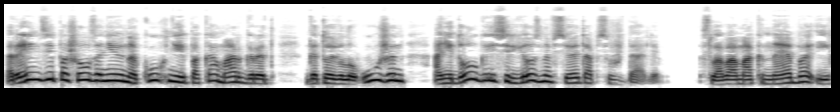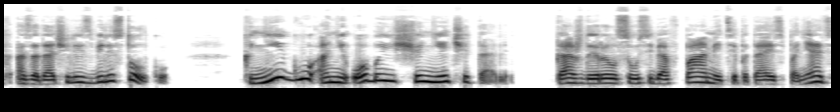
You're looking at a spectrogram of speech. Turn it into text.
Рэнди пошел за нею на кухню, и пока Маргарет готовила ужин, они долго и серьезно все это обсуждали. Слова Макнеба их озадачили и сбили с толку. Книгу они оба еще не читали. Каждый рылся у себя в памяти, пытаясь понять,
